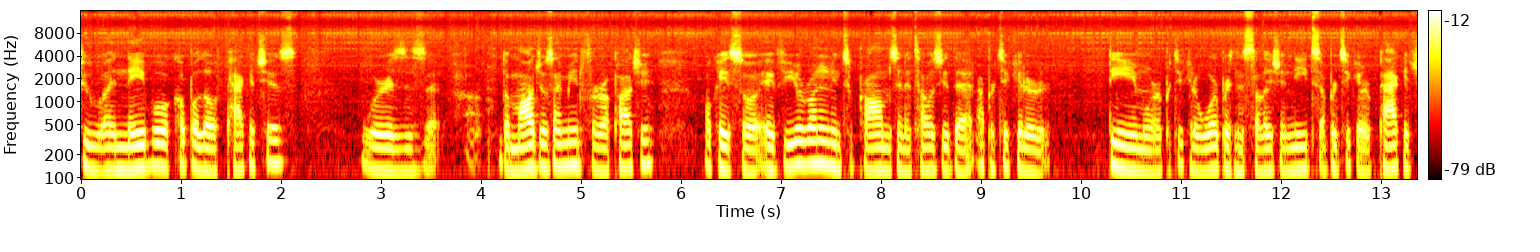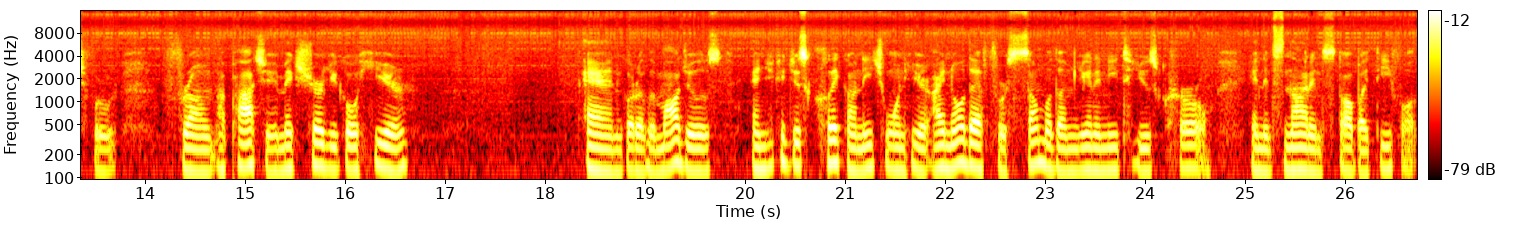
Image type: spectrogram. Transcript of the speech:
to enable a couple of packages. Where is this uh, the modules I mean for Apache. Okay so if you're running into problems and it tells you that a particular theme or a particular WordPress installation needs a particular package for from Apache make sure you go here and go to the modules and you can just click on each one here. I know that for some of them you're gonna need to use curl and it's not installed by default.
